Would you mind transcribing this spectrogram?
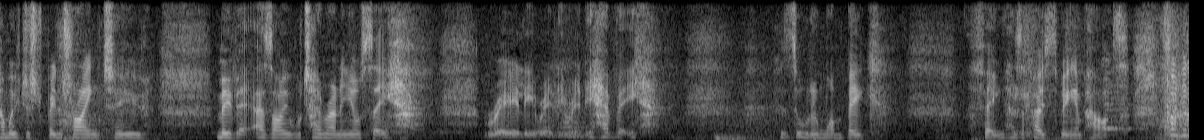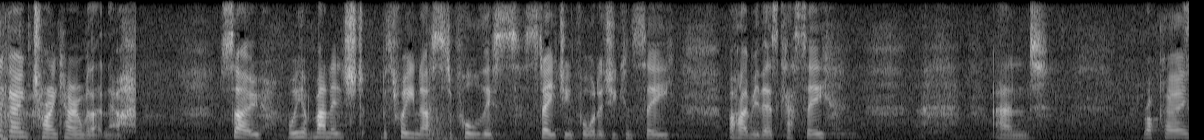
and we've just been trying to move it as I will turn around and you'll see. Really, really, really heavy. It's all in one big thing as opposed to being in parts. So I'm going to go and try and carry on with that now. So we have managed between us to pull this staging forward as you can see behind me there's Cassie and Rocco.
